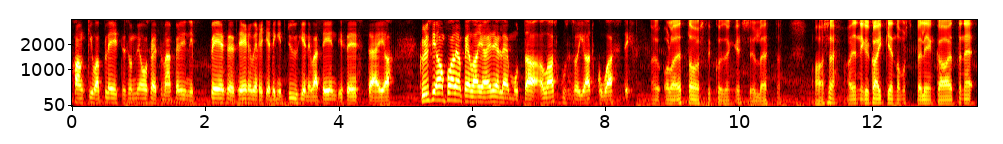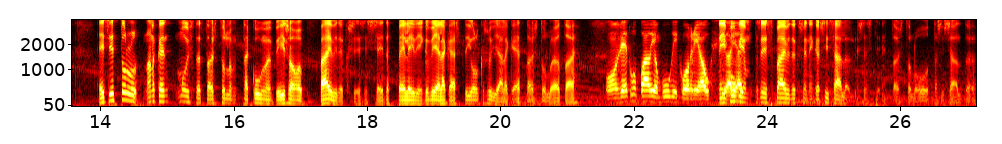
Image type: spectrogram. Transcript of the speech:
hankkivat PlayStation 4 tämän pelin, niin PC-serverit tietenkin tyhjenevät entisestään. Ja kyllä siellä on paljon pelaajia edelleen, mutta laskussa se on jatkuvasti. Olettavasti kuitenkin sille, että aha se, niin kuin kaikkien tuommoisten pelien kanssa, että ne ei siitä tullut, ainakaan muista, että olisi tullut mitään kuumempia isoja päivityksiä siis siitä peliä niin vieläkään sitten julkaisun jälkeen, että olisi tullut jotain. On siellä tullut paljon bugikorjauksia. Niin bugi, ja... mutta siis päivityksiä niin sisällöllisesti, että olisi tullut uutta sisältöä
